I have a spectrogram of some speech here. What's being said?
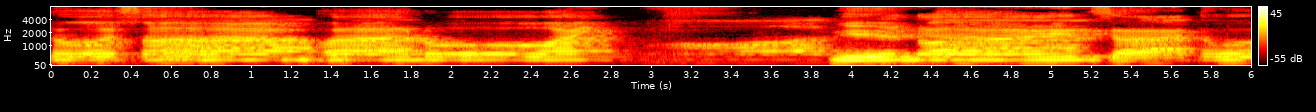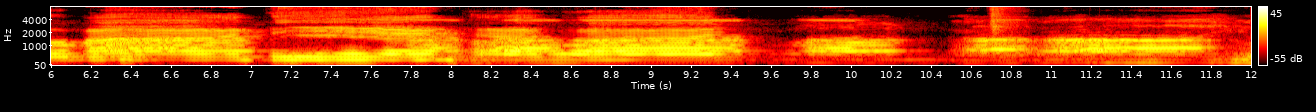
ตุสัมภโรยวียนวันสาธุมาเตียมภาวันตารายโย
